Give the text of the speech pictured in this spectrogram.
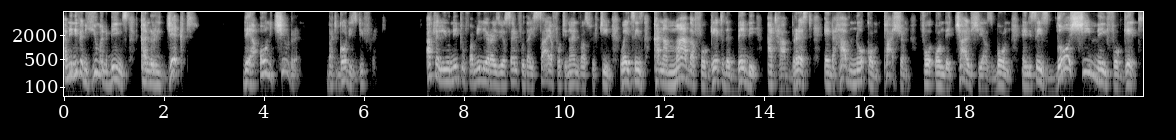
I mean, even human beings can reject their own children, but God is different. Actually, you need to familiarize yourself with Isaiah 49, verse 15, where it says, Can a mother forget the baby at her breast and have no compassion for on the child she has born? And it says, Though she may forget,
